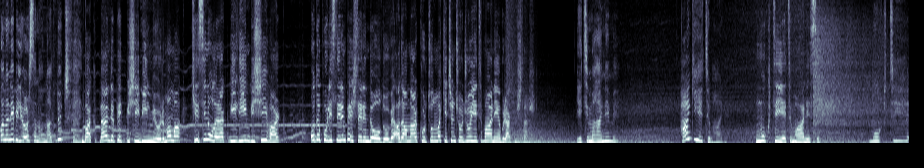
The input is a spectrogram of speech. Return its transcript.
bana ne biliyorsan anlat lütfen. Bak ben de pek bir şey bilmiyorum ama kesin olarak bildiğim bir şey var. O da polislerin peşlerinde olduğu ve adamlar kurtulmak için çocuğu yetimhaneye bırakmışlar. Yetimhane mi? Hangi yetimhane? Mukti yetimhanesi. Mukti.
